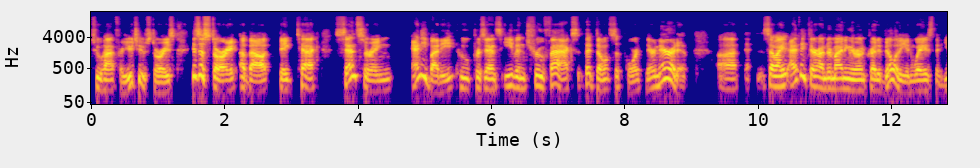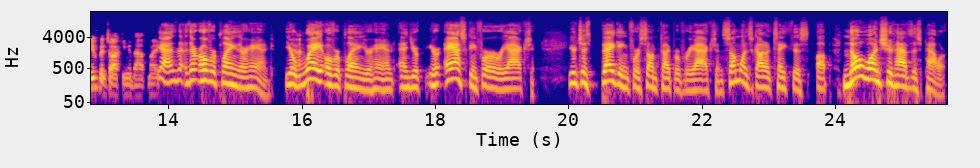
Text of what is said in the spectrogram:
too hot for YouTube stories is a story about big tech censoring anybody who presents even true facts that don't support their narrative. Uh, so I, I, think they're undermining their own credibility in ways that you've been talking about, Mike. Yeah, they're overplaying their hand. You're yeah. way overplaying your hand, and you're you're asking for a reaction. You're just begging for some type of reaction. Someone's got to take this up. No one should have this power.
